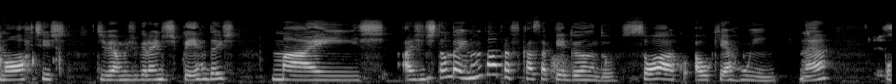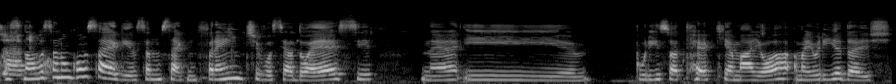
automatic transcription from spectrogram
mortes, tivemos grandes perdas, mas a gente também não dá pra ficar se apegando só ao que é ruim, né? Porque Exato. senão você não consegue, você não segue em frente, você adoece, né? E por isso até que a maior, a maioria das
